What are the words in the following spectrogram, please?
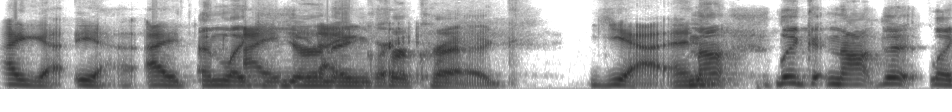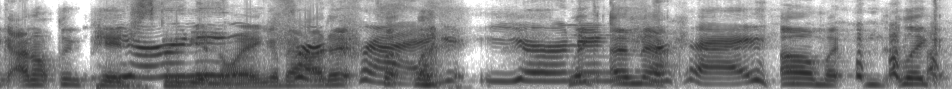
I get yeah, I and like I mean, yearning for. Craig. Yeah, and not like not that like I don't think Paige is gonna be annoying about it. Craig. But like, yearning like, for Craig. oh my like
